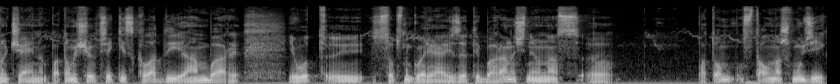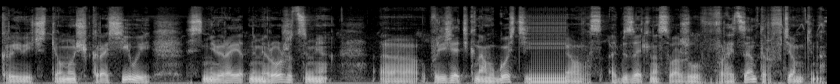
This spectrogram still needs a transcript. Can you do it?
ну, чайную, потом еще всякие склады, амбары. И вот, э, собственно говоря, из этой бараночной у нас э, потом стал наш музей краеведческий. Он очень красивый, с невероятными рожицами. Э, приезжайте к нам в гости, я вас обязательно свожу в райцентр в Темкино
